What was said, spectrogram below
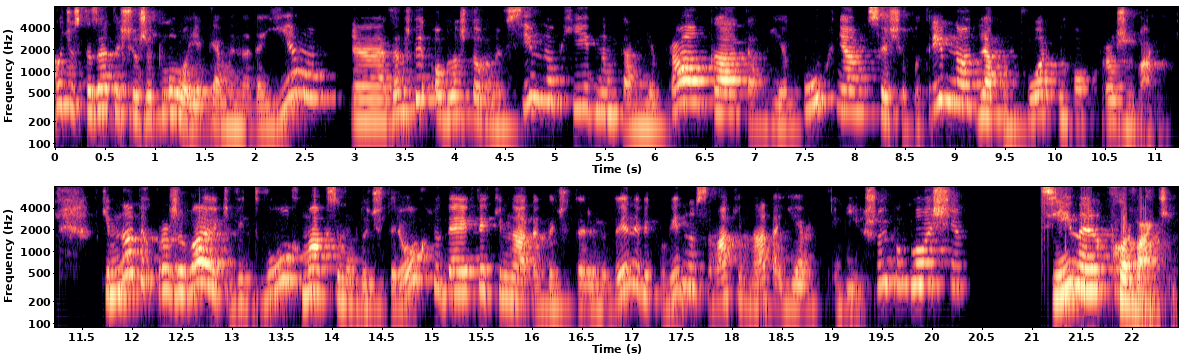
Хочу сказати, що житло, яке ми надаємо, Завжди облаштовано всім необхідним. Там є правка, там є кухня, все, що потрібно для комфортного проживання. В кімнатах проживають від двох, максимум до чотирьох людей. В тих кімнатах, де чотири людини, відповідно, сама кімната є більшою по площі. Ціни в Хорватії.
